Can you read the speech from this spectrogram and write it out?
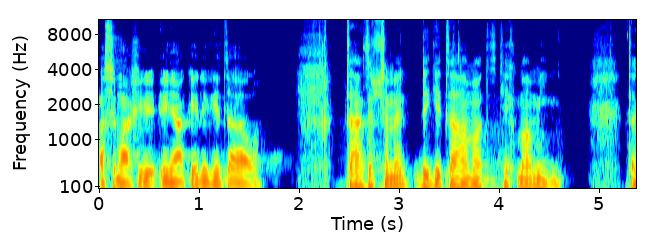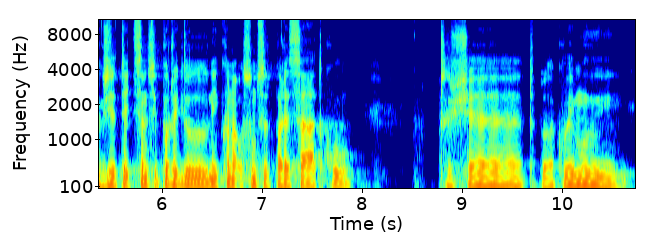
asi máš i, i nějaký digitál? Tak začneme digitálem, těch mám míň. Takže teď jsem si pořídil Nikona 850, což je, to byl takový můj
